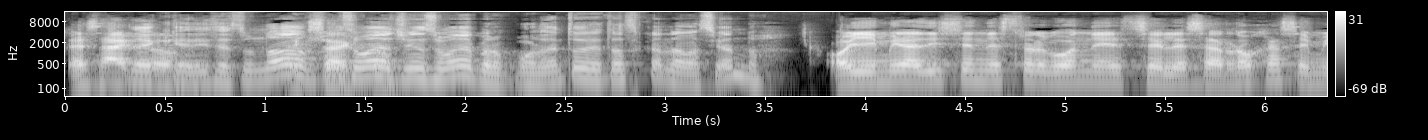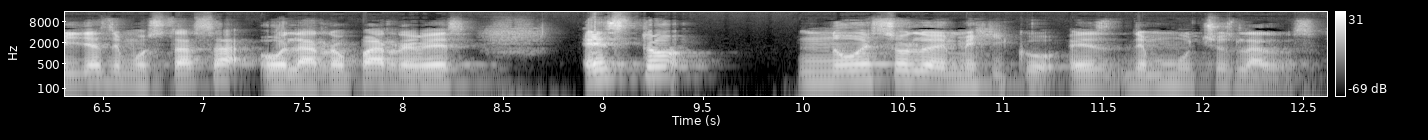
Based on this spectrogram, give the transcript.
Exacto. De que dices no, chinga su madre, chinga su madre, pero por dentro te estás calabaceando. Oye, mira, dice Néstor Gómez, se les arroja semillas de mostaza o la ropa al revés. Esto no es solo de México, es de muchos lados.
